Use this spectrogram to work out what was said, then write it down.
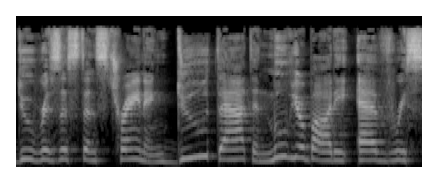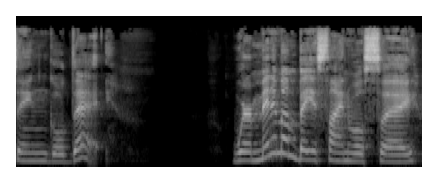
do resistance training. Do that and move your body every single day. Where minimum baseline will say,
